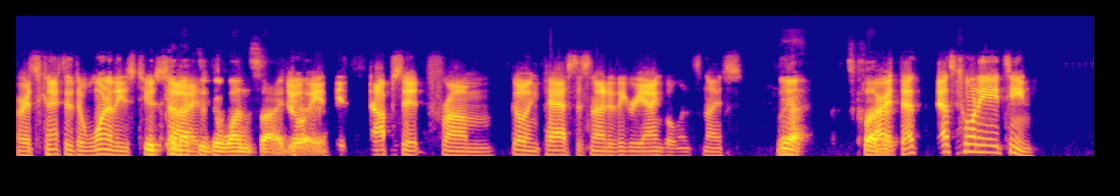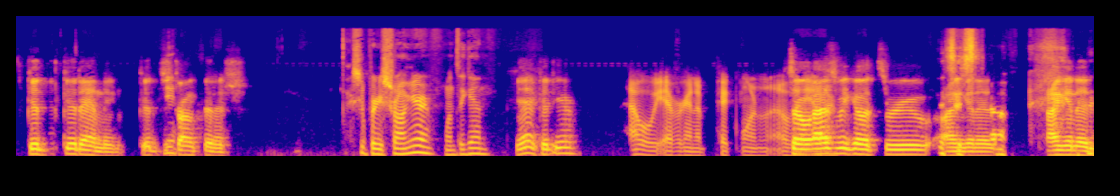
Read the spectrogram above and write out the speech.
or it's connected to one of these two it's sides. connected to one side. so yeah. it, it stops it from going past this 90 degree angle and it's nice yeah, it's clever. all right that that's 2018 Good, good ending. Good, Yeah. strong finish. Actually, pretty strong year once again. Yeah, good year. how are we ever going to pick one over So as we go through, It's I'm gonna, uh, I'm gonna,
